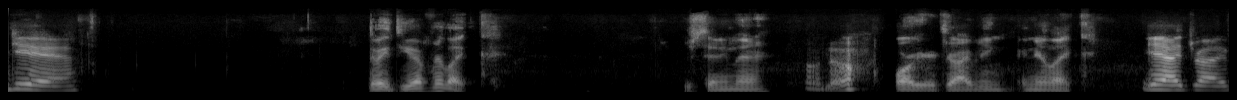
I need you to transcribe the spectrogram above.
Yeah. Wait, do you ever like? You're sitting there, Oh no. or you're driving, and you're like, Yeah, I drive.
